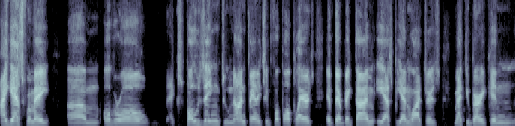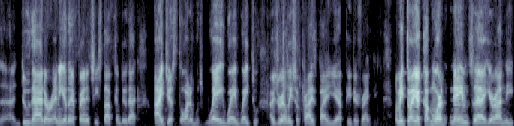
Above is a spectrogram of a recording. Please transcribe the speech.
I guess from a um, overall exposing to non-fantasy football players, if they're big-time ESPN watchers – Matthew Berry can uh, do that, or any of their fantasy stuff can do that. I just thought it was way, way, way too. I was really surprised by uh, Peter's ranking. Let me tell you a couple more names uh, here on the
